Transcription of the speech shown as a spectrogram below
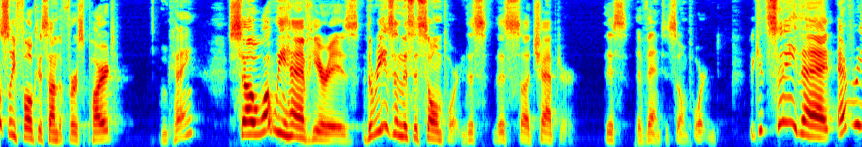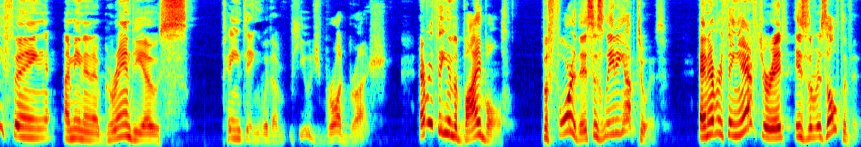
mostly focus on the first part. Okay? So, what we have here is the reason this is so important, this, this uh, chapter, this event is so important. We could say that everything, I mean, in a grandiose painting with a huge broad brush, everything in the Bible before this is leading up to it. And everything after it is the result of it.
